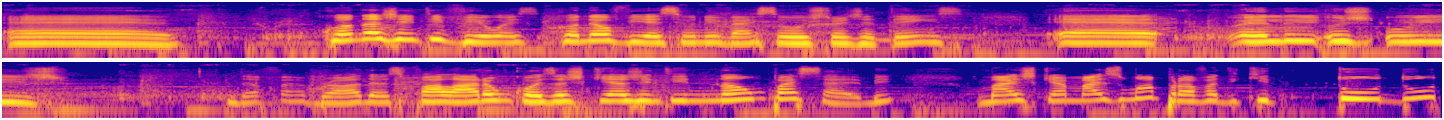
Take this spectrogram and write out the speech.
é, quando a gente viu, esse- quando eu vi esse universo Stranger Things, é, ele, os, os Duffer Brothers falaram coisas que a gente não percebe, mas que é mais uma prova de que tudo,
